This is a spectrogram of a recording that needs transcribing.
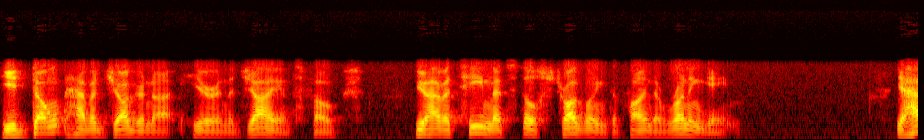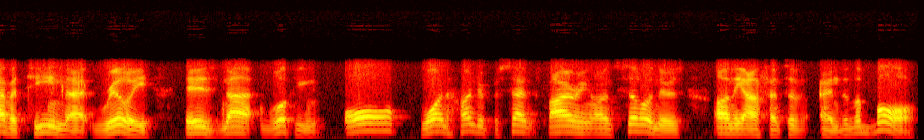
You don't have a juggernaut here in the Giants, folks. You have a team that's still struggling to find a running game. You have a team that really is not looking all 100% firing on cylinders on the offensive end of the ball.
